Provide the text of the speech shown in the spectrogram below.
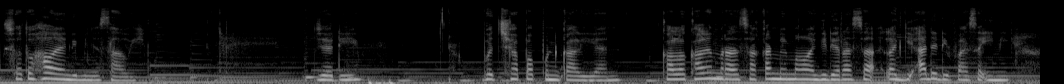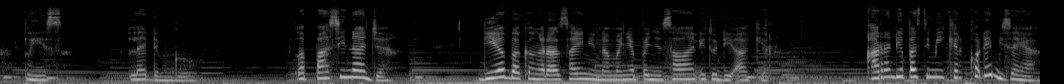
Suatu hal yang dimenyesali. Jadi, buat siapa pun kalian, kalau kalian merasakan memang lagi dirasa lagi ada di fase ini, please let them go. Lepasin aja. Dia bakal ngerasain ini namanya penyesalan itu di akhir karena dia pasti mikir, kok dia bisa ya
